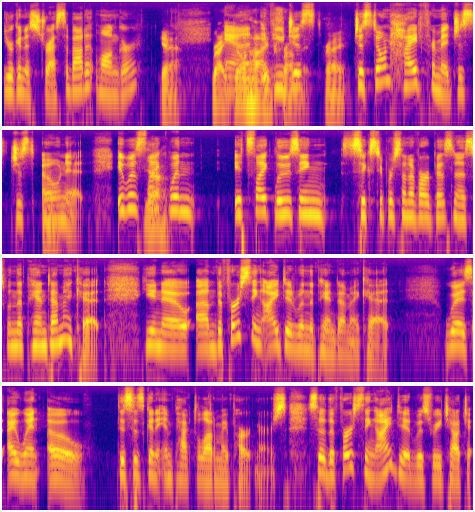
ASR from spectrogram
you're gonna stress about it longer. Yeah. Right don't hide if you from just it. Right. just don't hide from it. Just just own it. It was Yeah. like when it's like losing 60% of our business when the pandemic hit. You know um, the first thing i did when the pandemic hit was i went oh this is going to impact a lot of my partners. So the first thing i did was reach out to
